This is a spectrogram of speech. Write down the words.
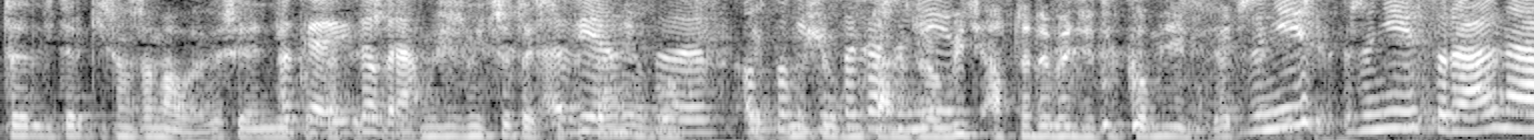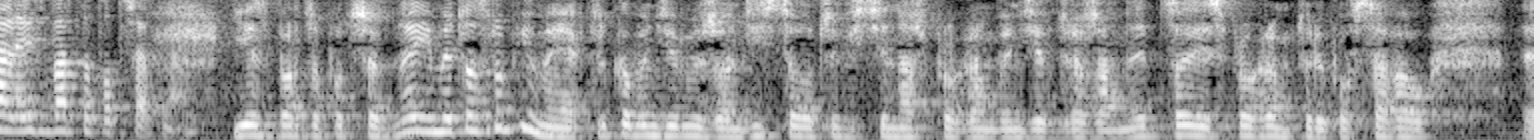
Te literki są za małe, wiesz, ja nie Okej, potrafię dobra. czytać. Musisz mi czytać te Więc, pytania, bo jak odpowiedź jest taka, tak że nie zrobić, jest- a wtedy będzie tylko mnie widać. Że nie, jest, że nie jest to realne, ale jest bardzo potrzebne. jest bardzo potrzebne i my to zrobimy. Jak tylko będziemy rządzić, to oczywiście nasz program będzie wdrażany. To jest program, który powstawał e,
